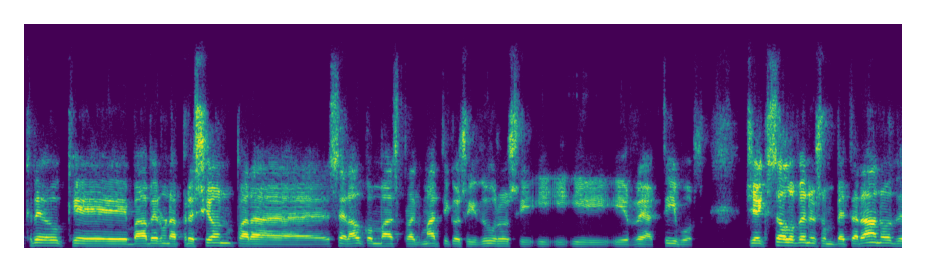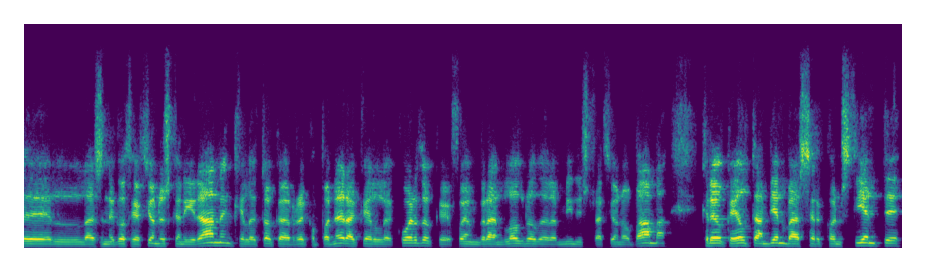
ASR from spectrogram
creo que va a haber una presión para ser algo más pragmáticos y duros y, reactivos. Jake Sullivan es un veterano de las negociaciones con Irán, en que le toca recomponer aquel acuerdo que fue un gran logro de la administración Obama. Creo que él también va a ser consciente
